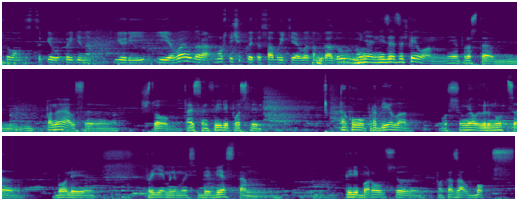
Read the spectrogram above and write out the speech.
что вам зацепил поединок Юрия и Вайлдера. Может, еще какое-то событие в этом году? Но- Меня не зацепил он, мне просто понравился, что Тайсон Фьюри после такого пробела сумел вернуться более приемлемый себе вес, там, переборол все, показал бокс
